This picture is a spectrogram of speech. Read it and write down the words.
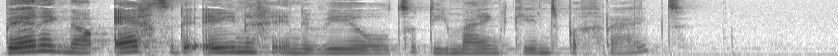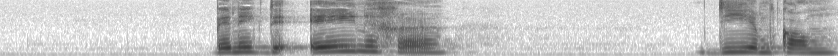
ben ik nou echt de enige in de wereld die mijn kind begrijpt? Ben ik de enige die hem kan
